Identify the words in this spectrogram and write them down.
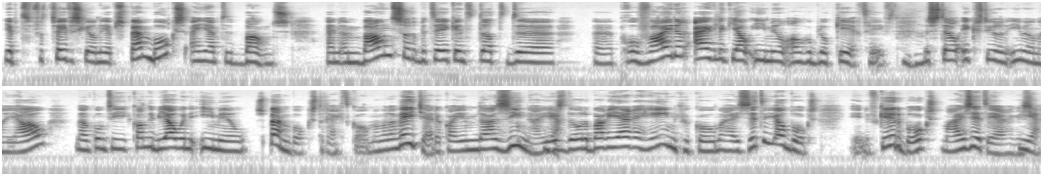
je hebt twee verschillende. Je hebt spambox en je hebt de bounce. En een bouncer betekent dat de eh, provider eigenlijk jouw e-mail al geblokkeerd heeft. Mhm. Dus stel ik stuur een e-mail naar jou, dan komt die, kan die bij jou in de e-mail spambox terechtkomen. Maar dan weet jij, dan kan je hem daar zien. Hij Ja. is door de barrière heen gekomen. Hij zit in jouw box. In de verkeerde box, maar hij zit ergens. Ja,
